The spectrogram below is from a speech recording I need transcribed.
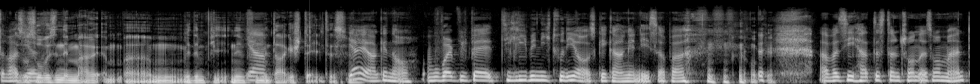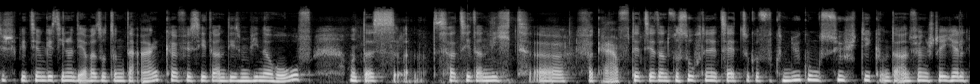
also so wie es in dem, ähm, mit dem, in den ja. Filmen dargestellt ist. Ja, ja, genau. Wobei die Liebe nicht von ihr ausgegangen ist, aber, aber sie hat es dann schon als romantische Beziehung gesehen und er war sozusagen der Anker für sie da an diesem Wiener Hof und das, das hat sie dann nicht äh, verkraftet. Sie hat dann versucht, eine Zeit sogar vergnügungssüchtig, unter Anführungsstrichen,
